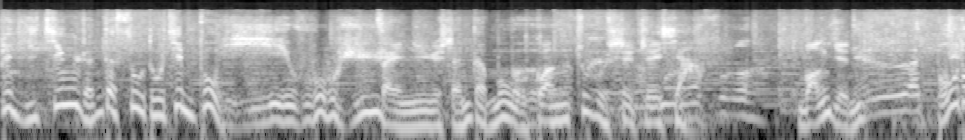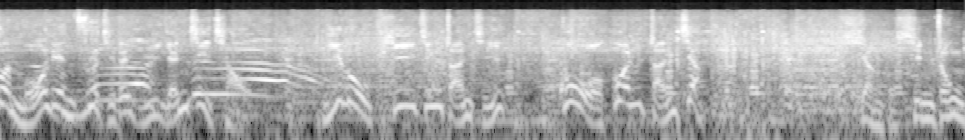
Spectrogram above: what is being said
便以惊人的速度进步。已无语，在女神的目光注视之下，王银不断磨练自己的语言技巧，一路披荆斩棘，过关斩将，向着心中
